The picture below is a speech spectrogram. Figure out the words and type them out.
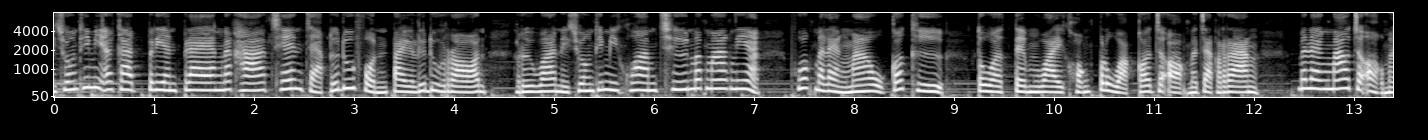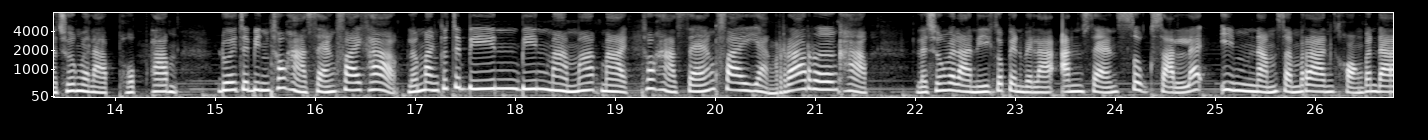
ในช่วงที่มีอากาศเปลี่ยนแปลงนะคะ เช่น จากฤดูฝนไปฤดูร้อน หรือว่าในช่วงที่มีความชื้นมากๆเนี่ย พวกแมลงเม่าก็คือ ตัวเต็มวัยของปลวกก็จะออกมาจากรังแมลงเม่าจะออกมาช่วงเวลาพบพร่ำโดยจะบินเข้าหาแสงไฟค่ะ แล้วมันก็จะบินบินมามากมาย เข้าหาแสงไฟอย่างร่าเริงค่ะ และช่วงเวลานี้ก็เป็นเวลาอันแสนสุขสันต์และอิ่มหนำสำราญของบรรดา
